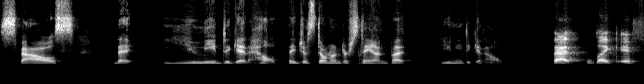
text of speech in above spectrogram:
spouse that you need to get help. They just don't understand, but you need to get help. That like if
